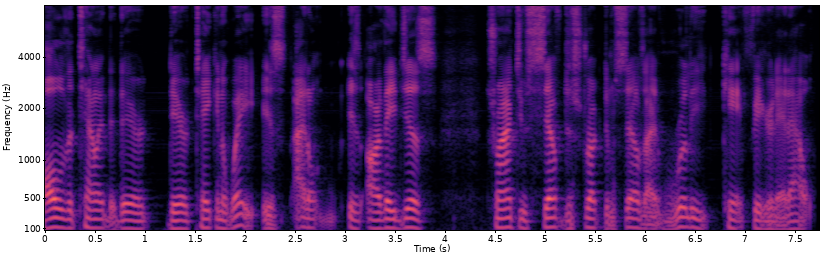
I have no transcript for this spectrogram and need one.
All of the talent that they're they're taking away is I don't is are they just trying to self-destruct themselves? I really can't figure that out.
